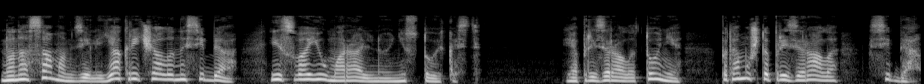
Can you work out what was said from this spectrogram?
Но на самом деле я кричала на себя и свою моральную нестойкость. Я презирала Тони, потому что презирала себя.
